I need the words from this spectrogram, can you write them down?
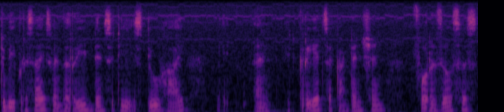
to be precise, when the read density is too high and it creates a contention for resources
